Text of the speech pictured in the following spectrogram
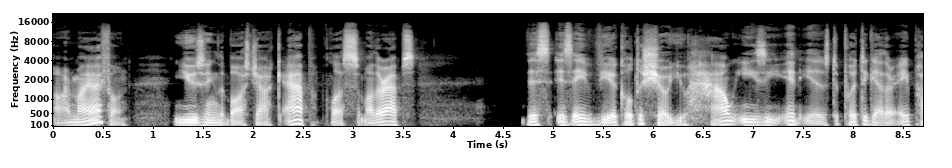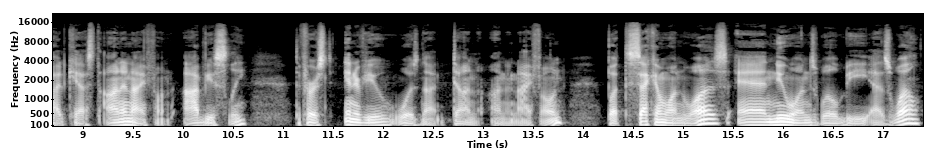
on my iPhone using the Boss Jock app plus some other apps. This is a vehicle to show you how easy it is to put together a podcast on an iPhone. Obviously, the first interview was not done on an iPhone, but the second one was, and new ones will be as well.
